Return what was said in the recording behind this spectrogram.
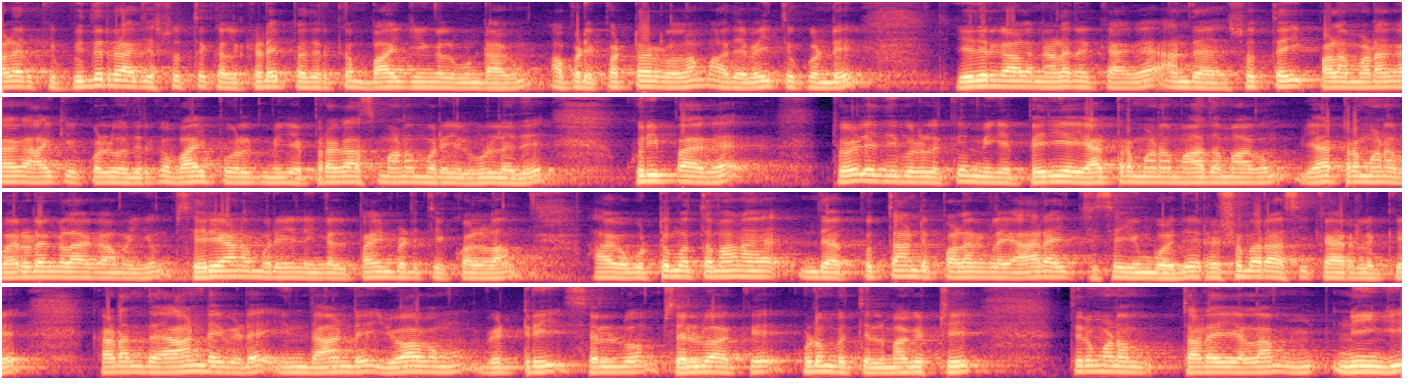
பலருக்கு பிதிர்ராஜ சொத்துக்கள் கிடைப்பதற்கும் பாக்கியங்கள் உண்டாகும். அப்படிப்பட்டவர்களெல்லாம் அதை வைத்துக்கொண்டு எதிர்கால நலனுக்காக அந்த சொத்தை பல மடங்காக ஆக்கிக் கொள்வதற்கு வாய்ப்புகள் மிக பிரகாசமான முறையில் உள்ளது. குறிப்பாக தொழிலதிபர்களுக்கு மிக பெரிய ஏற்றமான மாதமாகும். ஏற்றமான வருடங்களாக அமையும். சரியான முறையில் நீங்கள் பயன்படுத்தி கொள்ளலாம். ஆக ஒட்டுமொத்தமான இந்த புத்தாண்டு பலன்களை ஆராய்ச்சி செய்யும்போது ரிஷபராசிக்காரர்களுக்கு கடந்த ஆண்டை விட இந்த ஆண்டு யோகமும் வெற்றி செல்வம் செல்வாக்கு குடும்பத்தில் மகிழ்ச்சி திருமணம் தடையெல்லாம் நீங்கி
